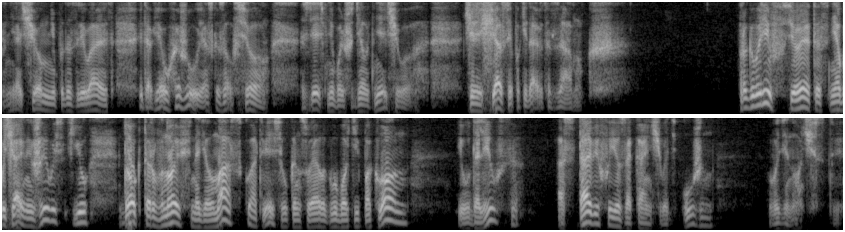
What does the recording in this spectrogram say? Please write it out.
ни о чем не подозревает. Итак, я ухожу. Я сказал, все, здесь мне больше делать нечего. Через час я покидаю этот замок. Проговорив все это с необычайной живостью, доктор вновь надел маску, отвесил Консуэло глубокий поклон — и удалился, оставив ее заканчивать ужин в одиночестве.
